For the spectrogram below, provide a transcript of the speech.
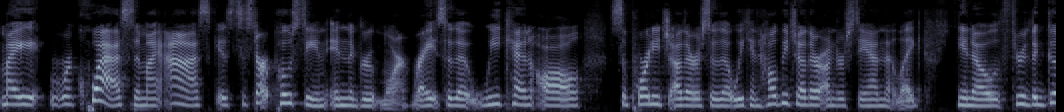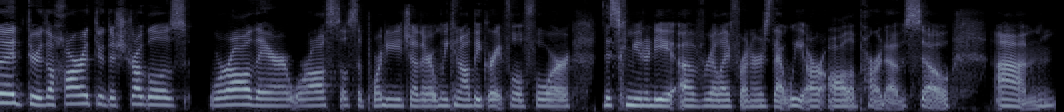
my request and my ask is to start posting in the group more, right? So that we can all support each other, so that we can help each other understand that, like, you know, through the good, through the hard, through the struggles, we're all there. We're all still supporting each other, and we can all be grateful for this community of real life runners that we are all a part of. So, um,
